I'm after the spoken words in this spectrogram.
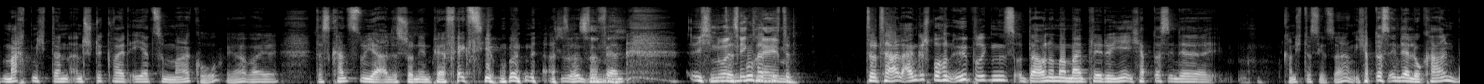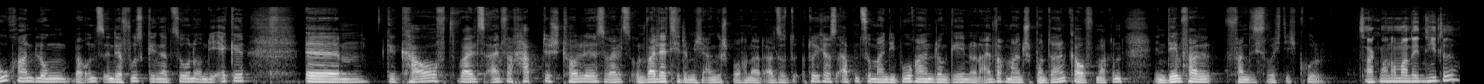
macht mich dann ein Stück weit eher zum Marco, ja, weil das kannst du ja alles schon in Perfektion. Also insofern, ich, Nur das Buch hat mich total angesprochen. Übrigens, und da auch nochmal mein Plädoyer, ich habe das in der kann ich das jetzt sagen? Ich habe das in der lokalen Buchhandlung bei uns in der Fußgängerzone um die Ecke ähm, gekauft, weil es einfach haptisch toll ist, weil's, und weil der Titel mich angesprochen hat. Also durchaus ab und zu mal in die Buchhandlung gehen und einfach mal einen Spontankauf machen. In dem Fall fand ich es richtig cool. Sag mal nochmal den Titel.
